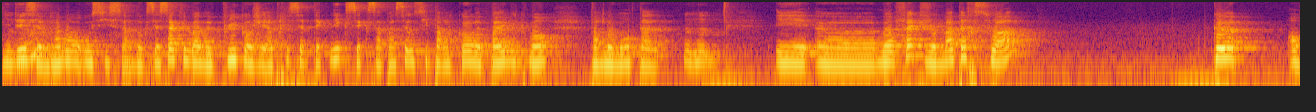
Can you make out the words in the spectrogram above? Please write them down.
L'idée, mhm. c'est vraiment aussi ça. Donc, c'est ça qui m'avait plu quand j'ai appris cette technique, c'est que ça passait aussi par le corps et pas uniquement par le mental. Mhm. Et, euh, mais en fait, je m'aperçois que en,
